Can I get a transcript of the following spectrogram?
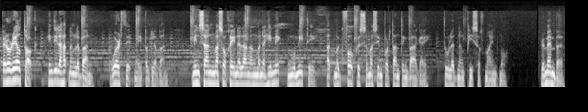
Pero real talk, hindi lahat ng laban, worth it na ipaglaban. Minsan, mas okay na lang ang manahimik, ngumiti, at mag-focus sa mas importanteng bagay, tulad ng peace of mind mo. Remember,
